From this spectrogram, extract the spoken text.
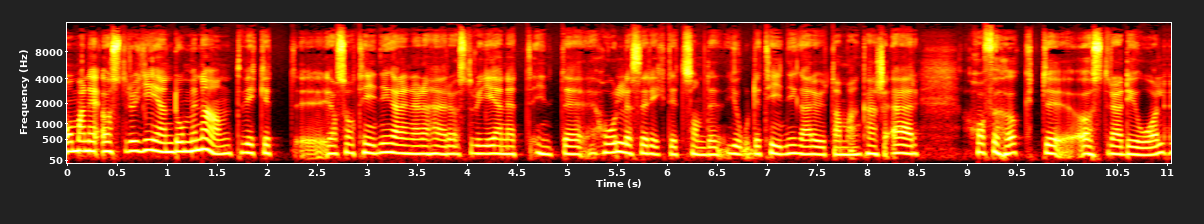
om man är östrogendominant, vilket eh, jag sa tidigare när det här östrogenet inte håller sig riktigt som det gjorde tidigare utan man kanske är, har för högt eh, östradiol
